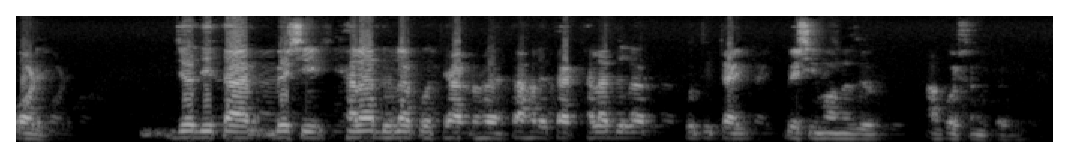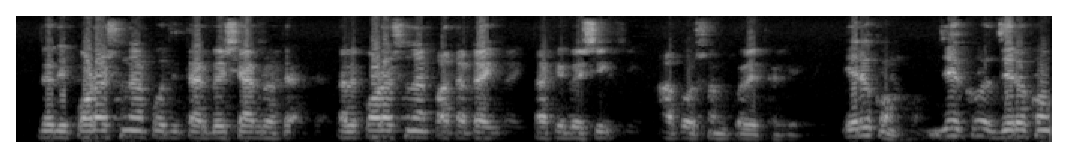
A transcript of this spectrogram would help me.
পড়ে, যদি তার বেশি খেলাধুলার প্রতি আগ্রহ হয়, তাহলে তার খেলাধুলার প্রতিটাই বেশি মনোযোগ আকর্ষণ করবে। যদি পড়াশোনার প্রতি তার বেশি আগ্রহ তাহলে পড়াশোনার পাতাটাই তাকে বেশি আকর্ষণ করে থাকে। এরকম যে যেরকম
